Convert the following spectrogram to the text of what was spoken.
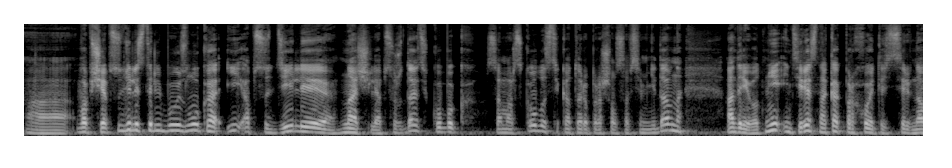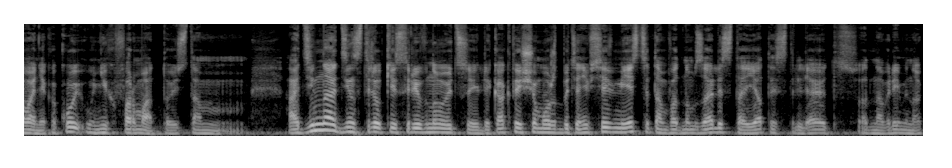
а, вообще обсудили стрельбу из лука и обсудили, начали обсуждать Кубок Самарской области, который прошел совсем недавно. Андрей, вот мне интересно, как проходят эти соревнования, какой у них формат? То есть там один на один стрелки соревнуются, или как-то еще, может быть, они все вместе там в одном зале стоят и стреляют одновременно?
